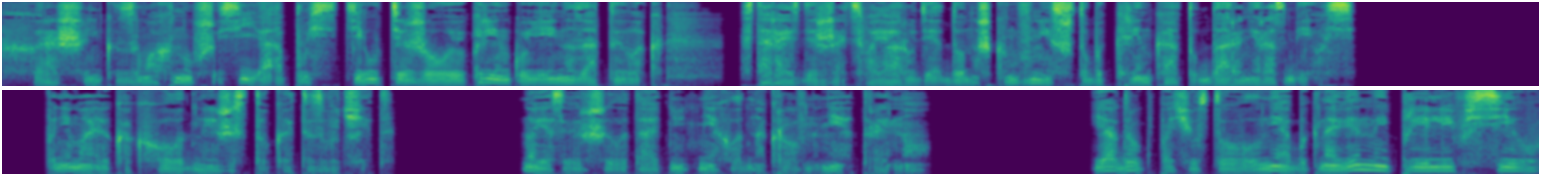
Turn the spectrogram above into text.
Хорошенько замахнувшись, я опустил тяжелую кринку ей на затылок, стараясь держать свое орудие донышком вниз, чтобы кринка от удара не разбилась. Понимаю, как холодно и жестоко это звучит. Но я совершил это отнюдь не хладнокровно, нет, Рейно. Я вдруг почувствовал необыкновенный прилив сил.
